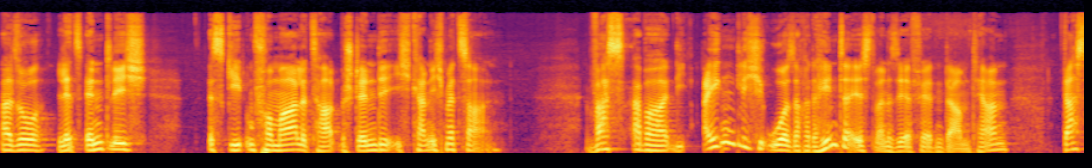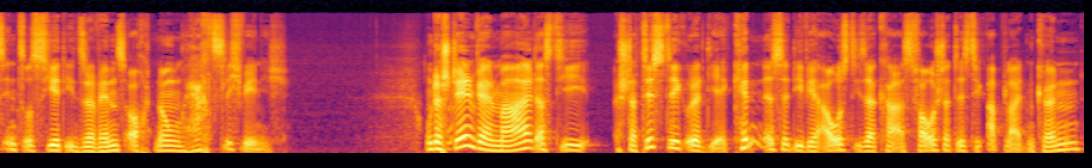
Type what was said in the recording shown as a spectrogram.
Also letztendlich, es geht um formale Tatbestände, ich kann nicht mehr zahlen. Was aber die eigentliche Ursache dahinter ist, meine sehr verehrten Damen und Herren, das interessiert die Insolvenzordnung herzlich wenig. Unterstellen wir einmal, dass die Statistik oder die Erkenntnisse, die wir aus dieser KSV-Statistik ableiten können,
